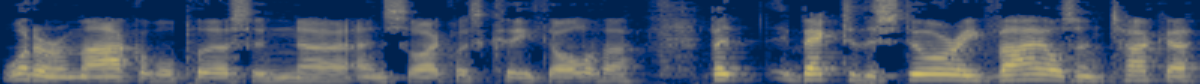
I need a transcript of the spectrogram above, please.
what a remarkable person uh, and cyclist Keith Oliver. But back to the story, Vails and Tucker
